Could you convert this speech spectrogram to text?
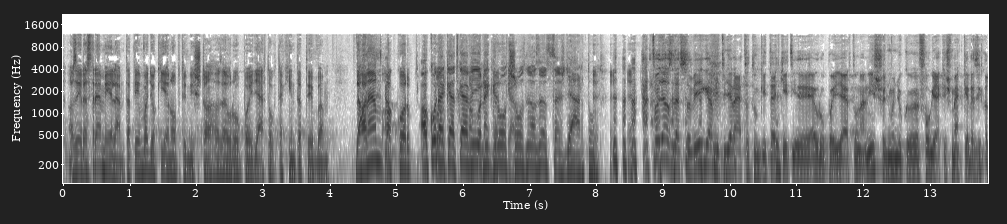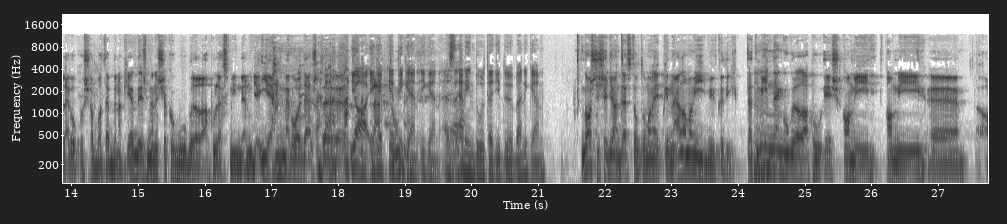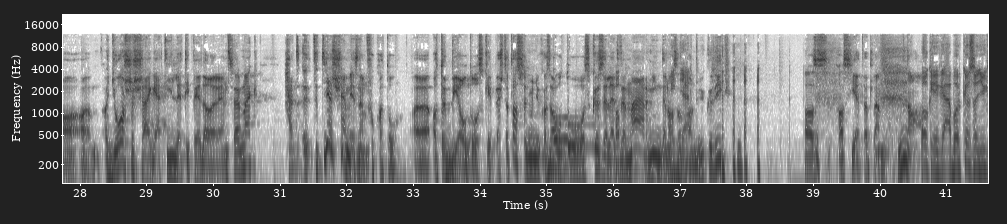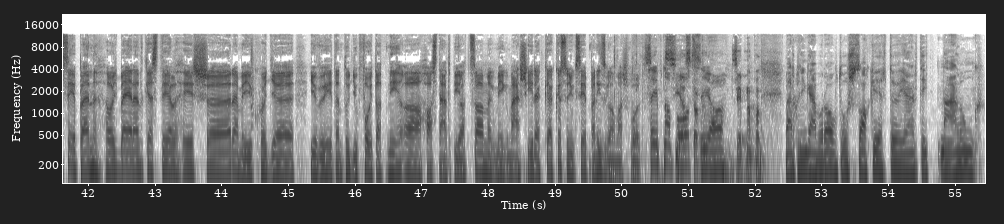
azért ezt remélem, tehát én vagyok ilyen optimista az európai gyártók tekintetében. De ha nem, ja, akkor... Akkor, akkor neked kell végig rócsózni az összes gyártót. hát vagy az lesz a vége, amit ugye láthatunk itt egy-két európai gyártónál is, hogy mondjuk fogják és megkérdezik a legokosabbat ebben a kérdésben, és akkor Google alapú lesz minden. Ugye ilyen megoldást Ja, láttunk. egyébként igen, igen, ez ja. elindult egy időben, igen. Most is egy olyan tesztautó van egyébként nálam, ami így működik. Tehát uh-huh. minden Google alapú, és ami, ami a, a, a gyorsaságát illeti például a rendszernek, Hát tehát ilyen semmi ez nem fogható a, többi autóhoz képest. Tehát az, hogy mondjuk az autóhoz közeledve már minden azonnal Mindjárt. működik, az, az hihetetlen. Na. Oké, okay, Gábor, köszönjük szépen, hogy bejelentkeztél, és reméljük, hogy jövő héten tudjuk folytatni a használt piaccal, meg még más hírekkel. Köszönjük szépen, izgalmas volt. Szép napot, Sziasztok. szia! Szép napot! Várkonyi Gábor autós szakértő járt itt nálunk.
